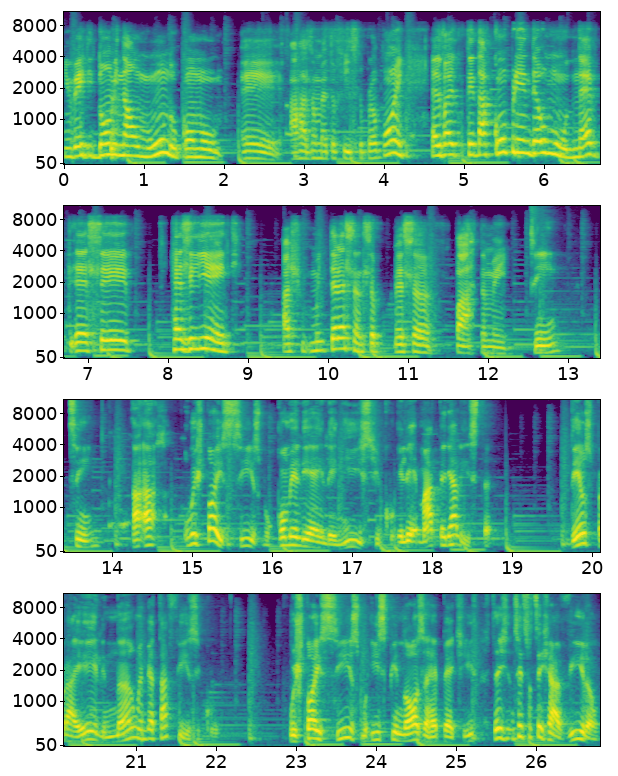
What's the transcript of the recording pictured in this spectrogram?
Em vez de dominar o mundo, como é, a razão metafísica propõe, ela vai tentar compreender o mundo, né? É, ser resiliente. Acho muito interessante essa, essa parte também. Sim, sim. A, a, o estoicismo, como ele é helenístico, ele é materialista. Deus, para ele, não é metafísico o estoicismo, e Spinoza repete isso, não sei se vocês já viram,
